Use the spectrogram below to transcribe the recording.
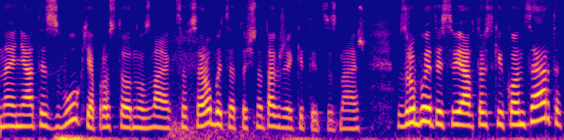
найняти звук. Я просто ну знаю, як це все робиться, точно так же, як і ти це знаєш. Зробити свій авторський концерт,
